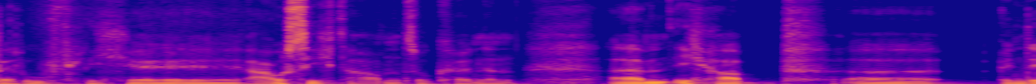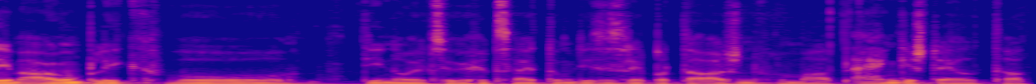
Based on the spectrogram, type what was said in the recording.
berufliche Aussicht haben zu können. Ähm, ich habe äh, in dem Augenblick, wo die Neue Zürcher Zeitung dieses Reportagenformat eingestellt hat,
